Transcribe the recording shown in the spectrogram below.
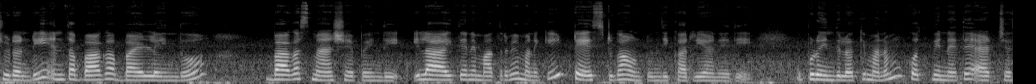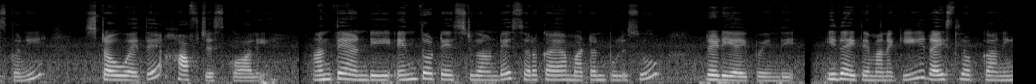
చూడండి ఎంత బాగా బాయిల్ అయిందో. బాగా స్మాష్ అయిపోయింది. ఇలా అయితేనే మాత్రమే మనకి టేస్ట్గా ఉంటుంది కర్రీ అనేది. ఇప్పుడు ఇందులోకి మనం కొత్తిమీర అయితే యాడ్ చేసుకొని స్టవ్ అయితే హాఫ్ చేసుకోవాలి. అంతే అండి. ఎంతో టేస్ట్గా ఉండే సొరకాయ మటన్ పులుసు రెడీ అయిపోయింది. ఇదైతే మనకి రైస్లోకి కానీ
